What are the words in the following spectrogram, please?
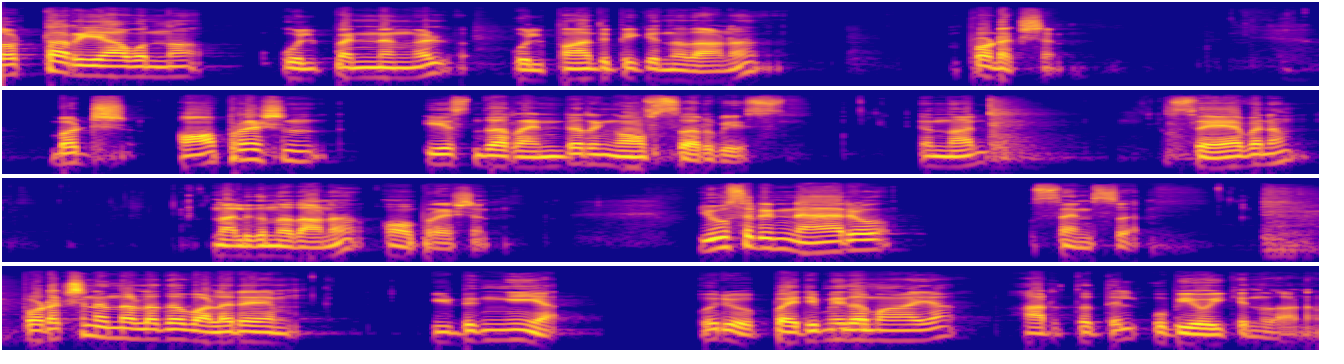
തൊട്ടറിയാവുന്ന ഉൽപ്പന്നങ്ങൾ ഉൽപ്പാദിപ്പിക്കുന്നതാണ് production but operation is the rendering of service എന്നാൽ സേവനം നൽകുന്നതാണ് operation used in narrow sense production എന്നുള്ളത് വളരെ ഇടുങ്ങിയ ഒരു പരിമിതമായ അർത്ഥത്തിൽ ഉപയോഗിക്കുന്നതാണ്.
